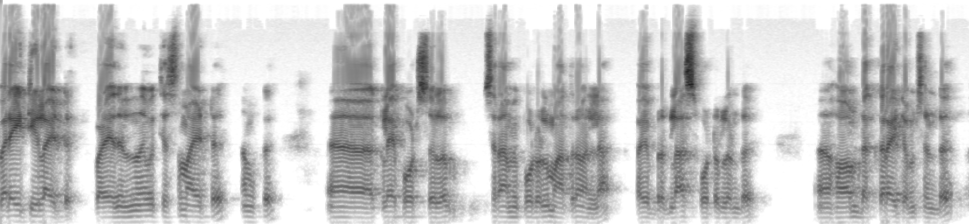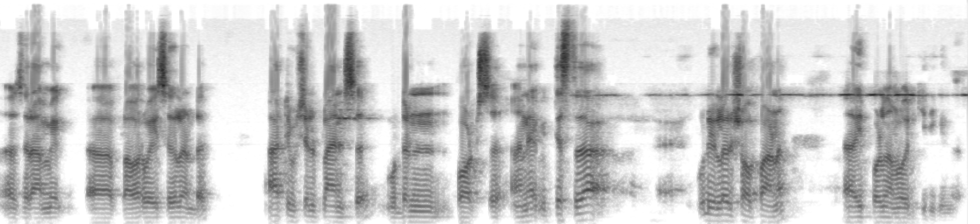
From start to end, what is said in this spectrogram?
വെറൈറ്റികളായിട്ട് പഴയതിൽ നിന്ന് വ്യത്യസ്തമായിട്ട് നമുക്ക് ക്ലേ പോട്ട്സുകളും സെറാമിക് പോട്ടുകളും മാത്രമല്ല ഫൈബർ ഗ്ലാസ് പോട്ടുകളുണ്ട് ഹോം ഡെക്കർ ഐറ്റംസ് ഉണ്ട് സെറാമിക് ഫ്ലവർ വൈസുകളുണ്ട് ആർട്ടിഫിഷ്യൽ പ്ലാന്റ്സ് വുഡൻ പോട്ട്സ് അങ്ങനെ വ്യത്യസ്തത കൂടിയുള്ള ഒരു ഷോപ്പാണ് ഇപ്പോൾ നമ്മൾ ഒരുക്കിയിരിക്കുന്നത്.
